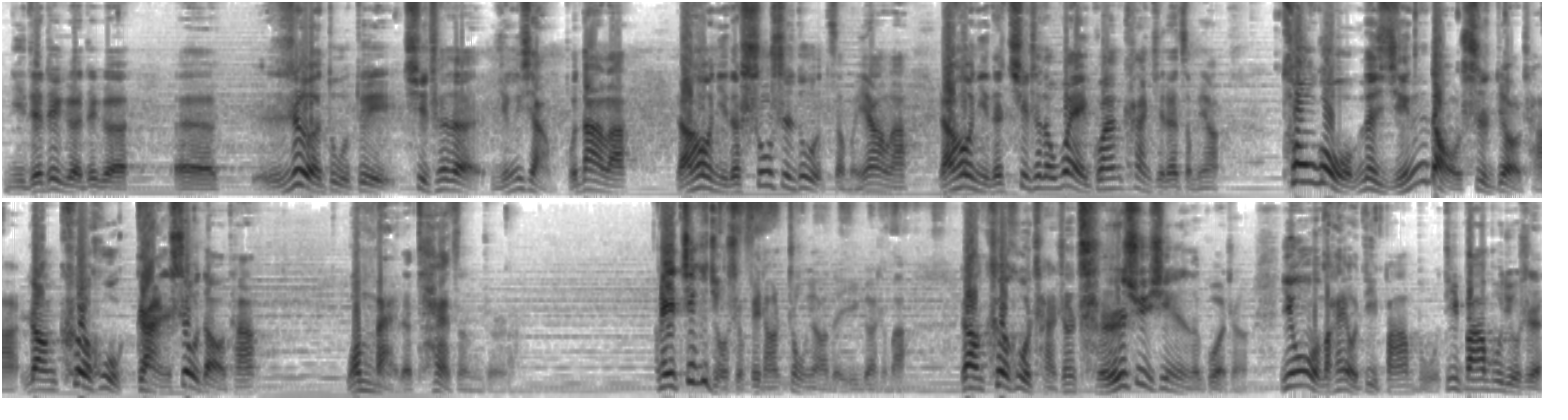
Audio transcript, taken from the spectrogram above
你的这个这个呃热度对汽车的影响不大啦？然后你的舒适度怎么样了？然后你的汽车的外观看起来怎么样？通过我们的引导式调查，让客户感受到它，我买的太增值了。哎，这个就是非常重要的一个什么？让客户产生持续信任的过程。因为我们还有第八步，第八步就是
